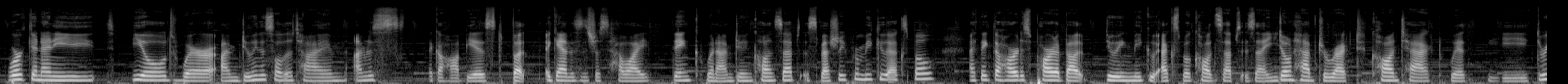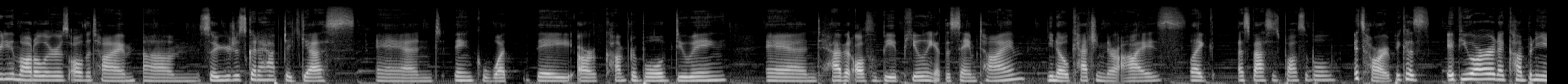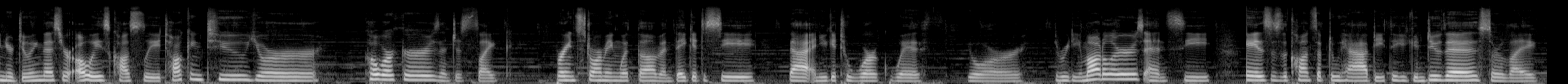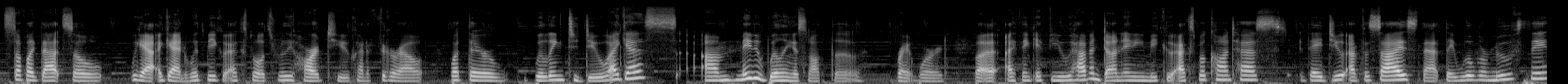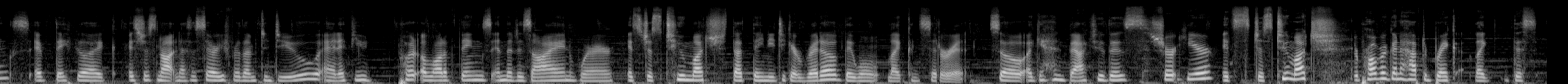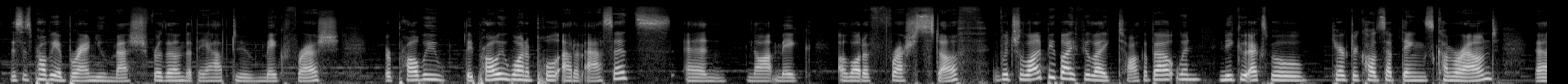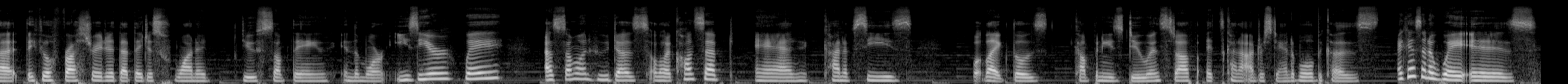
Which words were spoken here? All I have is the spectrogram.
work in any field where I'm doing this all the time. I'm just like a hobbyist, but again, this is just how I think when I'm doing concepts, especially for Miku Expo. I think the hardest part about doing Miku Expo concepts is that you don't have direct contact with the 3D modelers all the time. Um, so you're just gonna have to guess and think what they are comfortable doing and have it also be appealing at the same time, you know, catching their eyes. Like as fast as possible. It's hard because if you are in a company and you're doing this, you're always constantly talking to your coworkers and just like brainstorming with them and they get to see that and you get to work with your 3D modelers and see, hey, this is the concept we have. Do you think you can do this? Or like stuff like that. So yeah, again, with Miku Expo, it's really hard to kind of figure out what they're willing to do, I guess. Um, maybe willing is not the right word. But I think if you haven't done any Miku Expo contests, they do emphasize that they will remove things if they feel like it's just not necessary for them to do. And if you put a lot of things in the design where it's just too much that they need to get rid of, they won't like consider it. So again, back to this shirt here, it's just too much. They're probably gonna have to break like this. This is probably a brand new mesh for them that they have to make fresh. They're probably they probably want to pull out of assets and not make a lot of fresh stuff, which a lot of people I feel like talk about when Miku Expo character concept things come around, that they feel frustrated that they just want to do something in the more easier way. As someone who does a lot of concept and kind of sees what like those companies do and stuff, it's kind of understandable because I guess in a way it is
